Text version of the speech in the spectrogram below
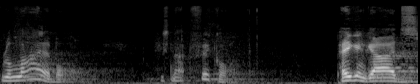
reliable. He's not fickle. Pagan gods,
